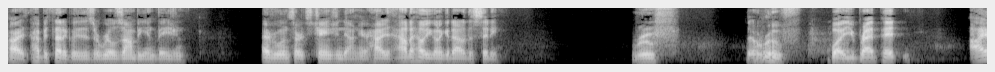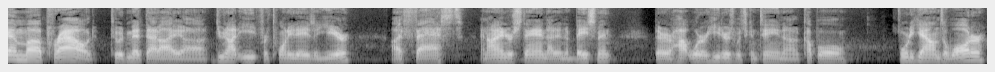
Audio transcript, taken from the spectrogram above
All right, hypothetically, there's a real zombie invasion. Everyone starts changing down here. How how the hell are you gonna get out of the city? Roof. The roof. What? You Brad Pitt? I am uh, proud to admit that I uh, do not eat for 20 days a year. I fast, and I understand that in a basement there are hot water heaters which contain a couple 40 gallons of water.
